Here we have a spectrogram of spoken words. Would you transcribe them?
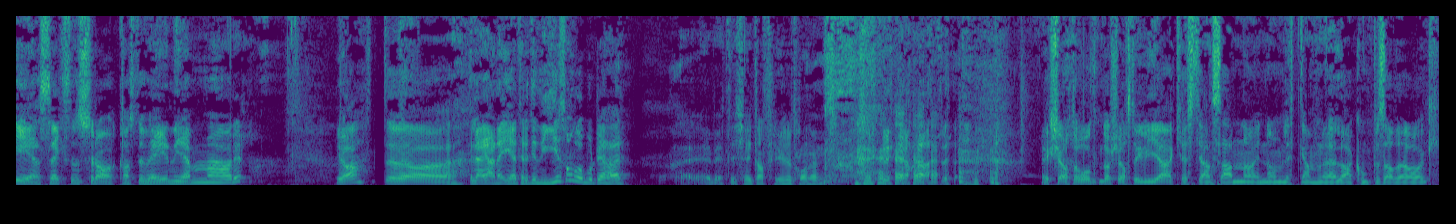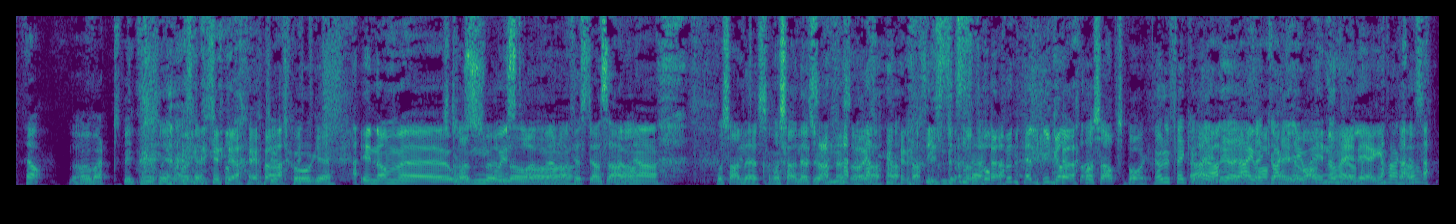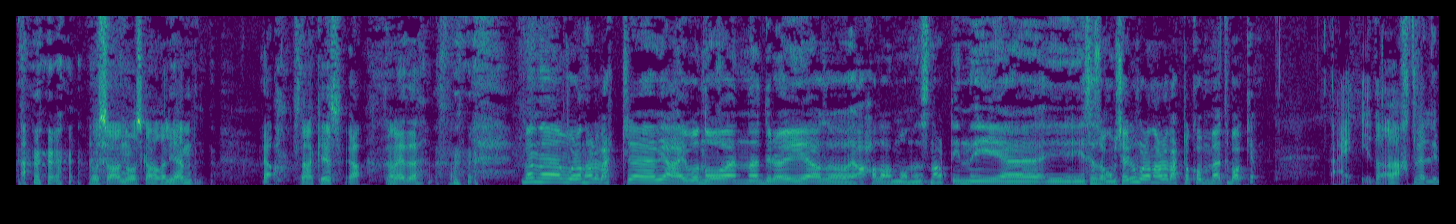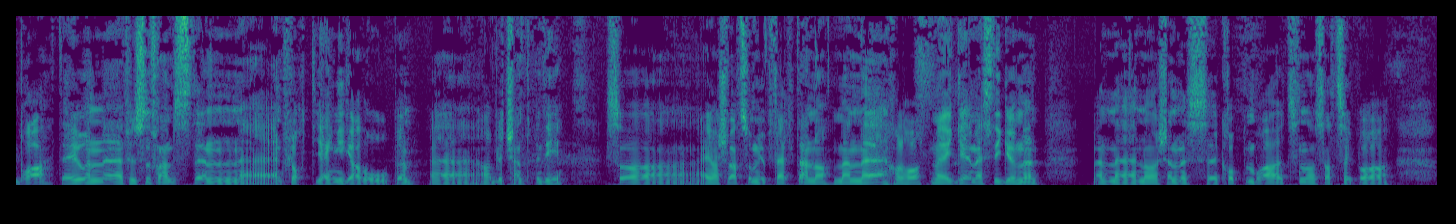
E6 den strakeste veien hjem, Arild? Ja, det var Eller gjerne E39 som går borti her. Jeg vet ikke, jeg tar fly til Trondheim. ja, det, Jeg kjørte rundt, da kjørte jeg via Kristiansand og innom litt gamle lagkompiser der òg. Ja, du har jo vært spilt mye i Norge. Tok eh, Innom uh, Oslo i Strømmen og Kristiansand, Ja. ja. Og Sandnes. Og Sandnes, òg. Og Sarpsborg. Ja, du fikk jo Ja, ja, hele, ja, jeg var, hele jeg var innom hele gjengen, faktisk. Og sa nå skal Arild hjem. Ja, Snakkes. ja det ble det. Men uh, hvordan har det vært? Eh, vi er jo nå en drøy altså, ja, halvannen måned snart inn i, uh, i, i sesongoppkjøringen. Hvordan har det vært å komme tilbake? Nei, det har vært veldig bra. Det er jo en, eh, først og fremst en, eh, en flott gjeng i garderoben. Eh, Jeg har blitt kjent med de. Så eh, jeg har ikke vært så mye på feltet ennå, men jeg har holdt meg mest i gymmen. Men eh, nå kjennes eh, kroppen bra ut, så nå satser jeg på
